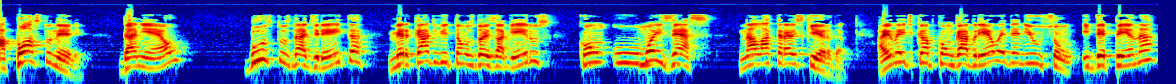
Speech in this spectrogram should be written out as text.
a- aposto nele. Daniel, Bustos na direita, Mercado e Vitão os dois zagueiros, com o Moisés na lateral esquerda. Aí o meio de campo com Gabriel Edenilson e Depena,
